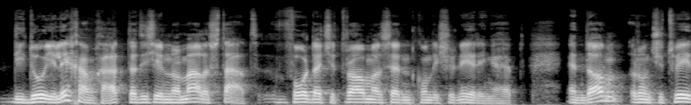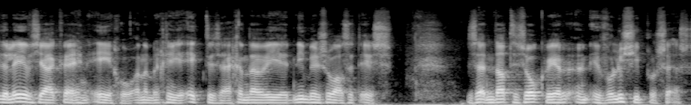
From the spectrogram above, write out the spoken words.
die door je lichaam gaat, dat is je normale staat. Voordat je trauma's en conditioneringen hebt. En dan, rond je tweede levensjaar, krijg je een ego. En dan begin je ik te zeggen. En dan wil je het niet meer zoals het is. Dus en dat is ook weer een evolutieproces.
